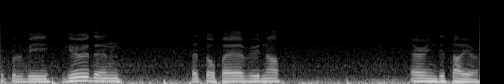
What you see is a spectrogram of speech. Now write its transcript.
it will be good and let's hope I have enough air in the tire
